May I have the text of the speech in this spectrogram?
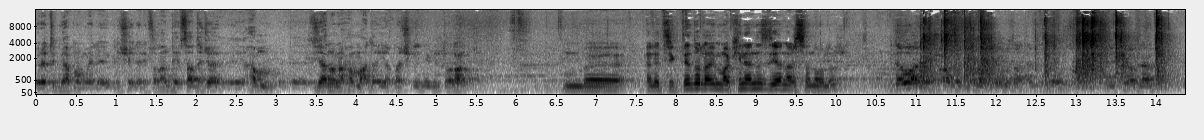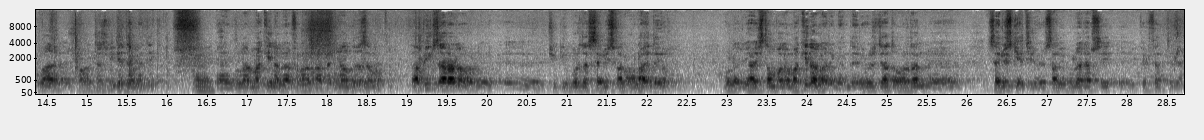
üretim yapmamayla ilgili şeyleri falan değil. Sadece e, ham e, ziyan olan ham madde yaklaşık 20 bin dolardır. Elektrikten dolayı makineniz yanarsa ne olur? Bir de var ya şu anda bir makinemiz zaten bir problem var. Şu an tespit edemedik. Evet. Yani bunlar makineler falan zaten yandığı zaman daha büyük zararlar oluyor. Ee, çünkü burada servis falan olayı da yok. Bunlar ya İstanbul'a makineleri gönderiyoruz ya da oradan e, servis getiriyoruz. Tabii bunlar hepsi e, külfettirler.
